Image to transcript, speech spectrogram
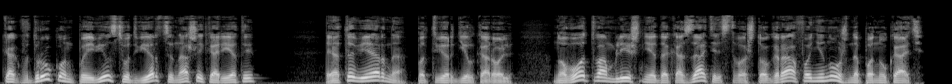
как вдруг он появился у дверцы нашей кареты». «Это верно», — подтвердил король. «Но вот вам лишнее доказательство, что графа не нужно понукать,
